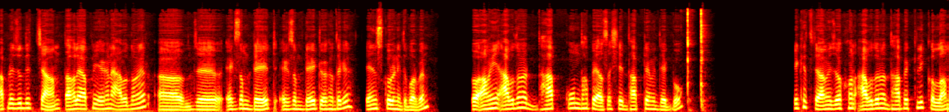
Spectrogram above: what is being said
আপনি যদি চান তাহলে আপনি এখানে আবেদনের যে এক্সাম ডেট এক্সাম ডেট এখান থেকে চেঞ্জ করে নিতে পারবেন। তো আমি আবেদনের ধাপ কোন ধাপে আছে সেই ধাপটি আমি দেখব। এক্ষেত্রে আমি যখন আবেদনের ধাপে ক্লিক করলাম,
